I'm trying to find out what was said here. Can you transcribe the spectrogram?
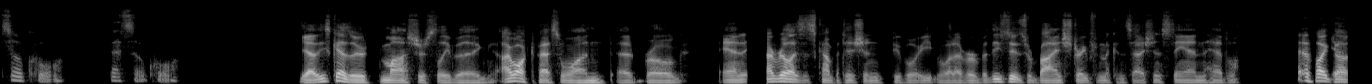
So cool. That's so cool. Yeah, these guys are monstrously big. I walked past one at Rogue and I realize it's competition. People are eating whatever, but these dudes were buying straight from the concession stand and had like yeah.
